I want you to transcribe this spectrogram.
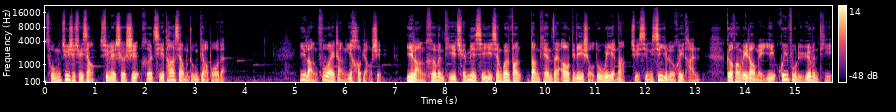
从军事学校、训练设施和其他项目中调拨的。伊朗副外长一号表示。伊朗核问题全面协议相关方当天在奥地利首都维也纳举行新一轮会谈，各方围绕美伊恢复履约问题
